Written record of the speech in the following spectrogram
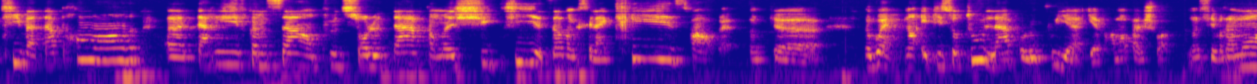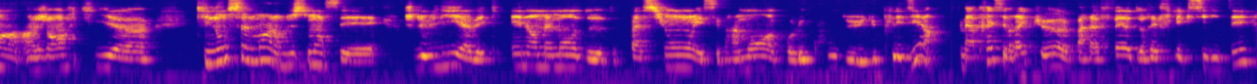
Qui va t'apprendre? Euh, T'arrives comme ça un peu sur le tard, comme je suis qui, etc. Donc c'est la crise. Enfin, Donc, euh, donc ouais, non. Et puis surtout, là, pour le coup, il n'y a, a, vraiment pas le choix. Donc c'est vraiment un, genre qui qui non seulement, alors justement, c'est, je le lis avec énormément de, passion et c'est vraiment pour le coup du, plaisir. Mais après, c'est vrai que par effet de réflexivité,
